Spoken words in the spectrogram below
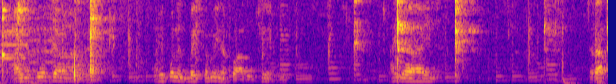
Kain na po siya. Kasi po nag-bike kami, napagod siya eh. Hi guys! Sarap!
